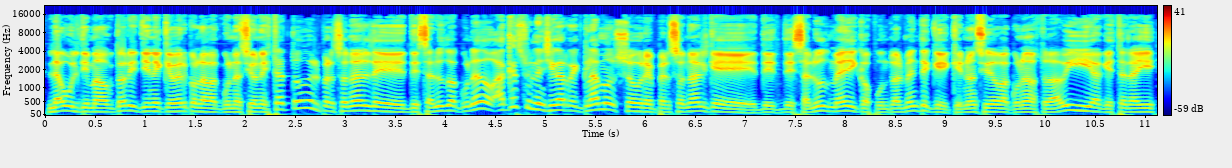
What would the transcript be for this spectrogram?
La última, doctor, y tiene que ver con la vacunación. ¿Está todo el personal de, de salud vacunado? Acá suelen llegar reclamos sobre personal que de, de salud, médicos puntualmente, que, que no han sido vacunados todavía, que están ahí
